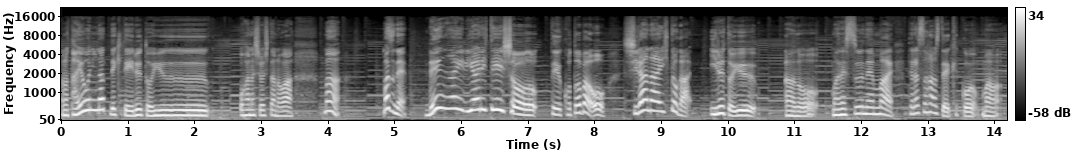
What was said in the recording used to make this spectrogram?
あの多様になってきているというお話をしたのはまあまずね恋愛リアリティショーっていう言葉を知らない人がいるというあの、まあね、数年前テラスハウスで結構まあ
